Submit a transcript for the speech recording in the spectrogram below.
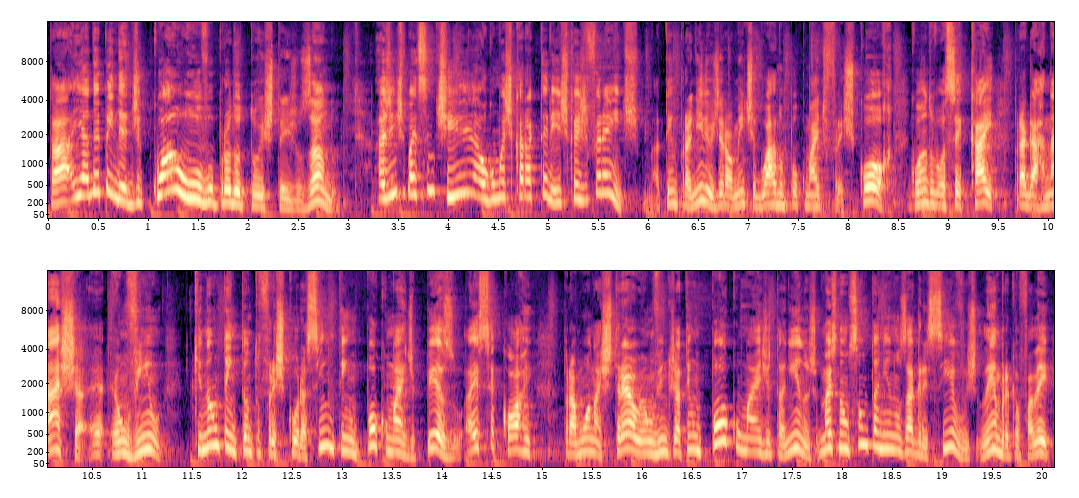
tá? E a depender de qual uva o produtor esteja usando, a gente vai sentir algumas características diferentes. A Tempranillo geralmente guarda um pouco mais de frescor. Quando você cai para a Garnacha, é, é um vinho que não tem tanto frescor assim, tem um pouco mais de peso, aí você corre para Monastrell, é um vinho que já tem um pouco mais de taninos, mas não são taninos agressivos. Lembra que eu falei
